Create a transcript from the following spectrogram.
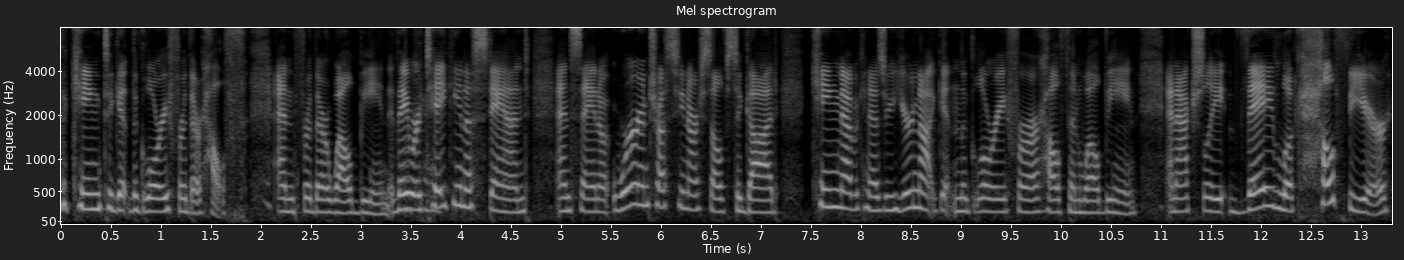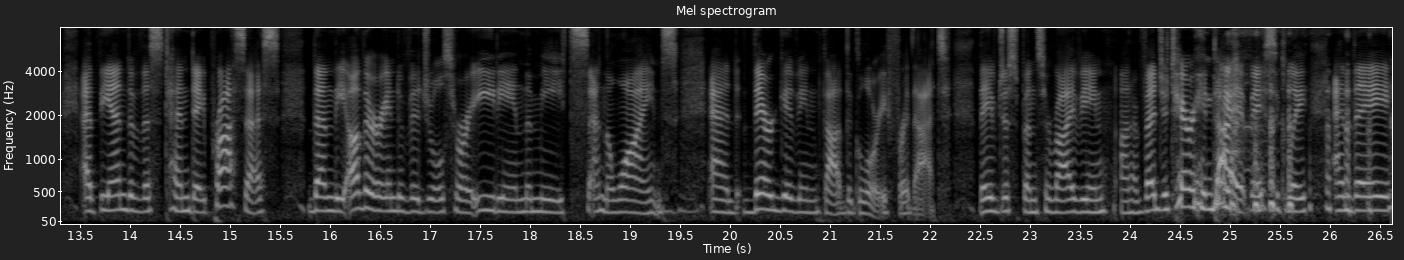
the king to get the glory for their health and for their well being. They okay. were taking a stand and saying, We're entrusting ourselves to God. King Nebuchadnezzar, you're not getting the glory for our health and well being. And actually, they look healthier at the end of this 10 day process than the other individuals who are eating the meats and the wines. Mm-hmm. And they're giving God the glory for that. They've just been surviving on a vegetarian diet, yeah. basically. and they,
